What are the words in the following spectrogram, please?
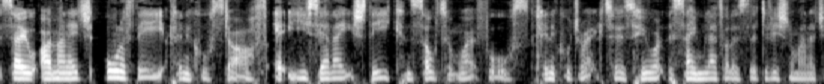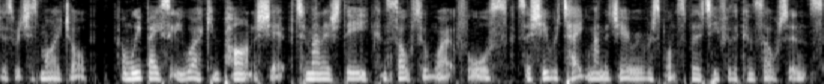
So I manage all of the clinical staff at UCLH, the consultant workforce, clinical directors who are at the same level as the divisional managers, which is my job. And we basically work in partnership to manage the consultant workforce. So she would take managerial responsibility for the consultants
